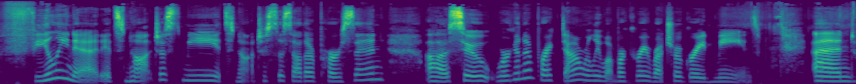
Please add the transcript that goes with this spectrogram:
feeling it. It's not just me, it's not just this other person. Uh, so we're going to break down really what Mercury retrograde means. And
